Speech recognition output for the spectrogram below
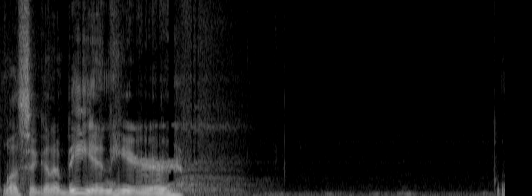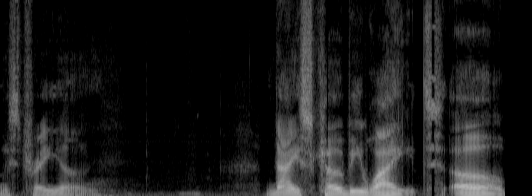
What's it going to be in here? It's Trae Young. Nice Coby White. Oh,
